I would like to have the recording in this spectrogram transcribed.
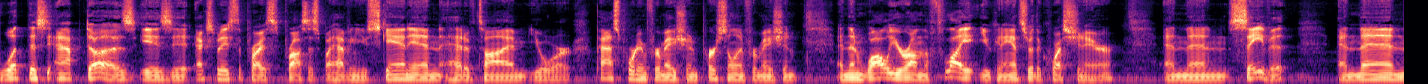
what this app does is it expedites the price process by having you scan in ahead of time your passport information personal information and then while you're on the flight you can answer the questionnaire and then save it And then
